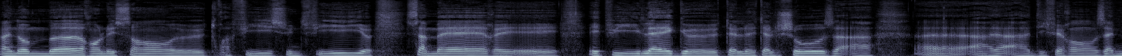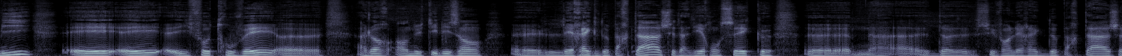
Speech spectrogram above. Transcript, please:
un homme meurt en laissant trois fils, une fille, sa mère, et, et, puis il lègue telle et telle chose à, à, à différents amis, et, et, il faut trouver, alors en utilisant les règles de partage, c'est-à-dire on sait que de, suivant les règles de partage,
